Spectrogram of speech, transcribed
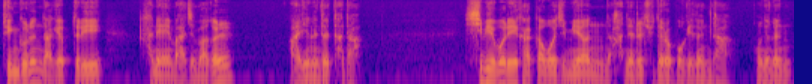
뒹구는 낙엽들이 한 해의 마지막을 알리는 듯하다. 12월이 가까워지면 한 해를 뒤돌아보게 된다. 오늘은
